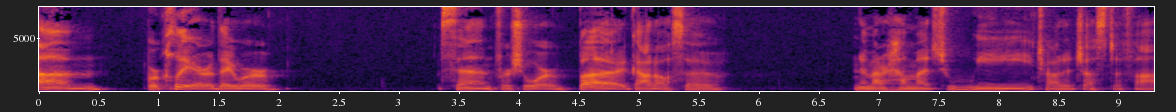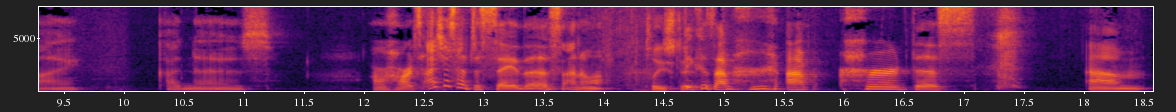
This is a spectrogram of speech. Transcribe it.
were clear. They were sin for sure. But God also, no matter how much we try to justify, God knows our hearts. I just have to say this. I don't Please do. because I've heard I've heard this um,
